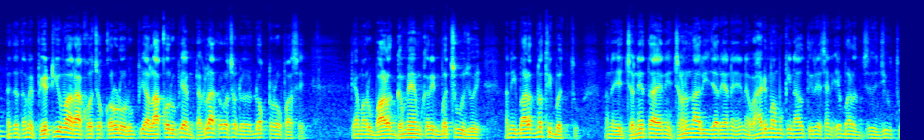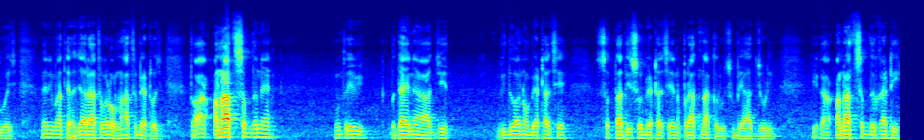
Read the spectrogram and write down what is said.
નહીં તો તમે પેટીઓમાં રાખો છો કરોડો રૂપિયા લાખો રૂપિયા એમ ઢગલા કરો છો ડૉક્ટરો પાસે કે અમારું બાળક ગમે એમ કરીને બચવું જોઈએ. અને એ બાળક નથી બચતું. અને એ જનેતા એની જણનારી જ્યારે એને એને વાડમાં મૂકીને આવતી રહે છે ને એ બાળક જીવતું હોય છે. એની માથે હજાર હાથવાળો નાથ બેઠો છે. તો આ અનાથ શબ્દને હું તો એવી બધા આ જે વિદ્વાનો બેઠા છે, સત્તાધીશો બેઠા છે એને પ્રાર્થના કરું છું બે હાથ જોડી કે આ અનાથ શબ્દ કાઢી,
